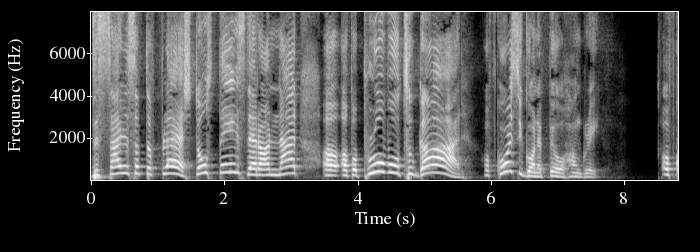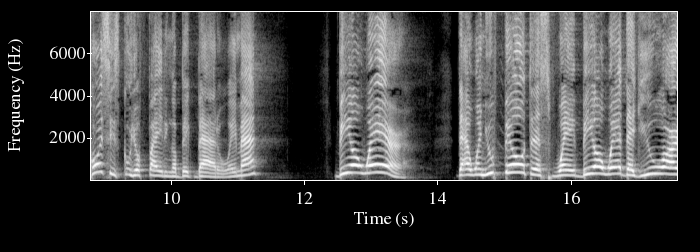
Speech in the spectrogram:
desires of the flesh, those things that are not uh, of approval to God. Of course, you're going to feel hungry. Of course, he's, you're fighting a big battle. Amen? Be aware that when you feel this way, be aware that you are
